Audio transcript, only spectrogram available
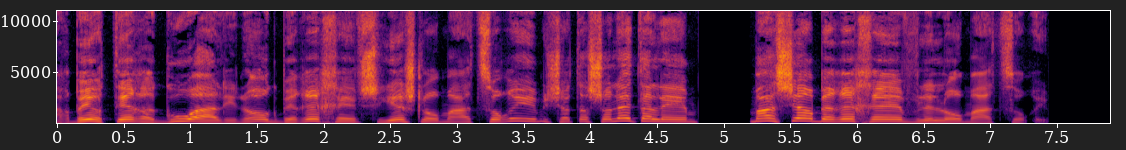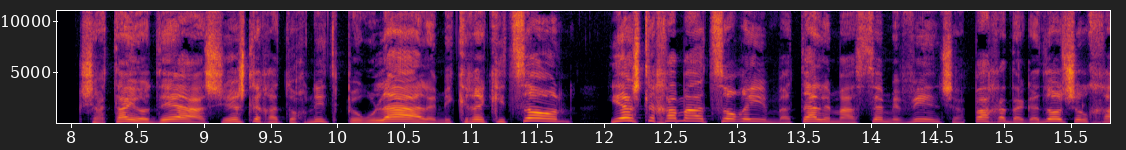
הרבה יותר רגוע לנהוג ברכב שיש לו מעצורים שאתה שולט עליהם, מאשר ברכב ללא מעצורים. כשאתה יודע שיש לך תוכנית פעולה למקרה קיצון, יש לך מעצורים, ואתה למעשה מבין שהפחד הגדול שלך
